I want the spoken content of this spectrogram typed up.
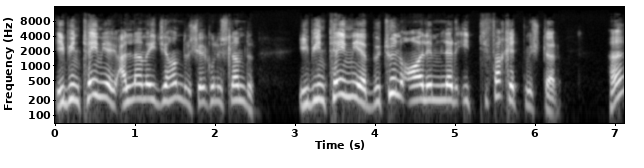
İbn Teymiye Allame-i Cihan'dır, Şeyhülislam'dır. İbn Teymiye bütün alimler ittifak etmişler. He?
